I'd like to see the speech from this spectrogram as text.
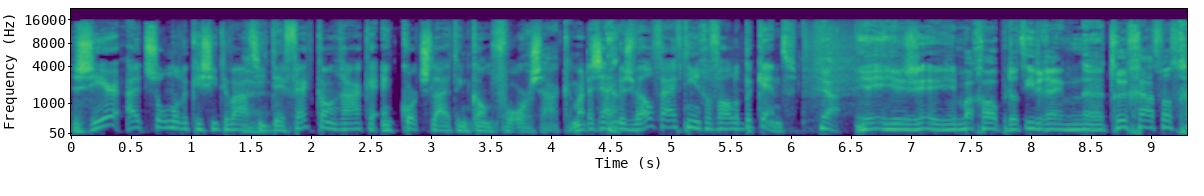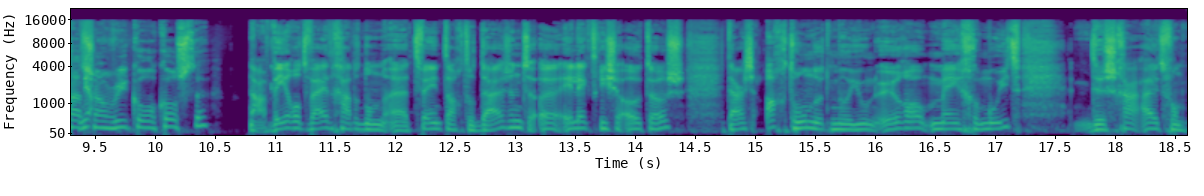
zeer uitzonderlijke situatie defect kan raken en kortsluiting kan veroorzaken. Maar er zijn dus wel 15 gevallen bekend. Ja, je, je, je mag hopen dat iedereen uh, teruggaat. Wat gaat zo'n recall kosten? Nou, wereldwijd gaat het om uh, 82.000 uh, elektrische auto's. Daar is 800 miljoen euro mee gemoeid. Dus ga uit van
